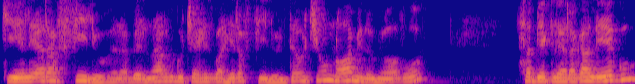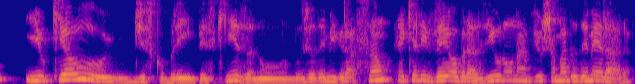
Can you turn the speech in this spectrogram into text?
que ele era filho, era Bernardo Gutierrez Barreira Filho. Então eu tinha o um nome do meu avô, sabia que ele era galego, e o que eu descobri em pesquisa no Museu da Imigração é que ele veio ao Brasil num navio chamado Demerara.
